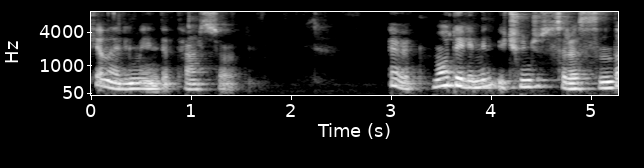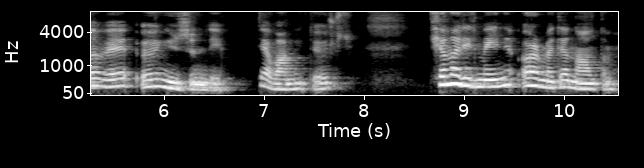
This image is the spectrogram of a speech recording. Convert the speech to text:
Kenar ilmeğini de ters ördüm. Evet modelimin 3. sırasında ve ön yüzündeyim. Devam ediyoruz. Kenar ilmeğini örmeden aldım.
